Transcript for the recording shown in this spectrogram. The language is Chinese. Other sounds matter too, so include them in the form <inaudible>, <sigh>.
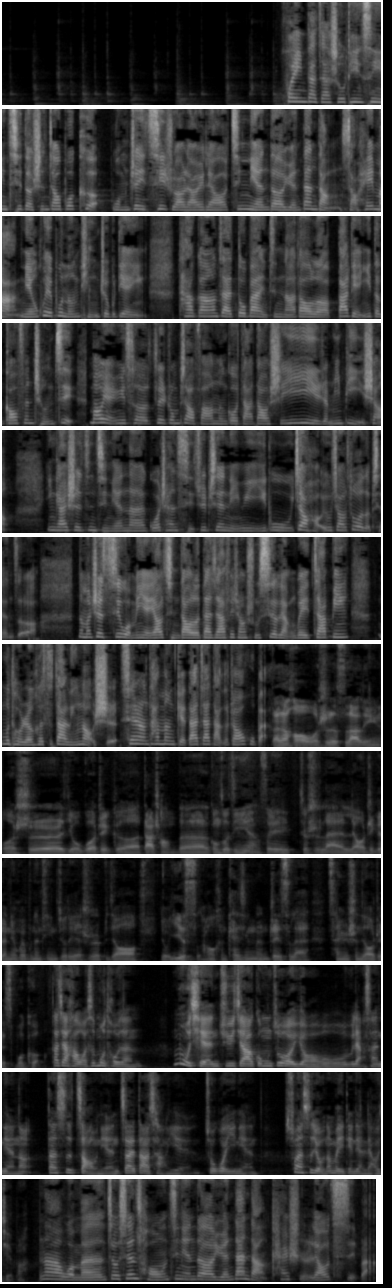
欢迎大家收听新一期的深交播客。我们这一期主要聊一聊今年的元旦档《小黑马年会不能停》这部电影。它刚刚在豆瓣已经拿到了八点一的高分成绩，猫眼预测最终票房能够达到十一亿人民币以上。应该是近几年来国产喜剧片领域一部叫好又叫座的片子了。那么这期我们也邀请到了大家非常熟悉的两位嘉宾，木头人和斯大林老师。先让他们给大家打个招呼吧。大家好，我是斯大林，我是有过这个大厂的工作经验，所以就是来聊这个年会不能停，觉得也是比较有意思，然后很开心能这次来参与深交这次播客。大家好，我是木头人。目前居家工作有两三年了，但是早年在大厂也做过一年，算是有那么一点点了解吧。那我们就先从今年的元旦档开始聊起吧。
